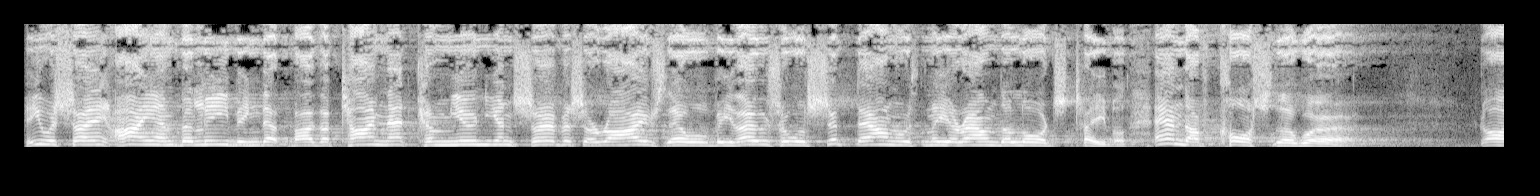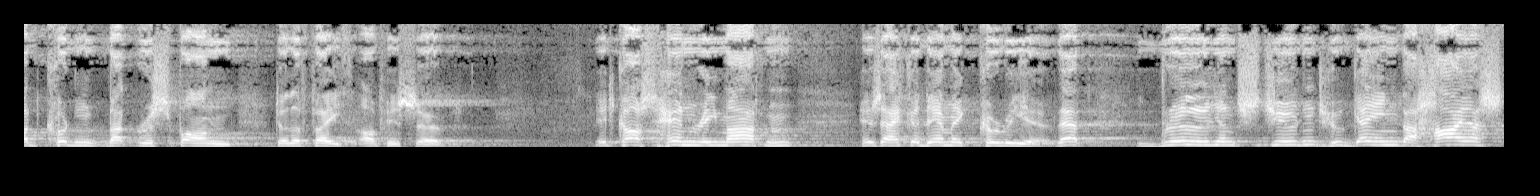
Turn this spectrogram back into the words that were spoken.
He was saying, I am believing that by the time that communion service arrives, there will be those who will sit down with me around the Lord's table. And of course there were. God couldn't but respond to the faith of his servant. It cost Henry Martyn his academic career. That brilliant student who gained the highest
